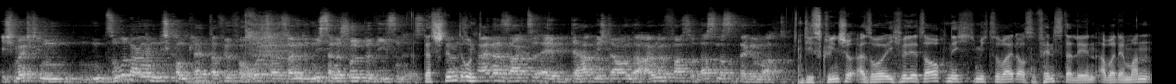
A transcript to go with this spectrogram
ich möchte ihn so lange nicht komplett dafür verurteilen, solange nicht seine Schuld bewiesen ist. Das stimmt Solange und- keiner sagt so, ey, der hat mich da und da angefasst und das und das hat er gemacht. Die Screenshot, also ich will jetzt auch nicht mich zu weit aus dem Fenster lehnen, aber der Mann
